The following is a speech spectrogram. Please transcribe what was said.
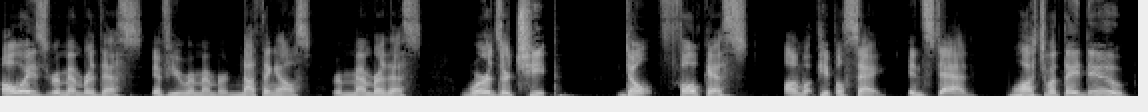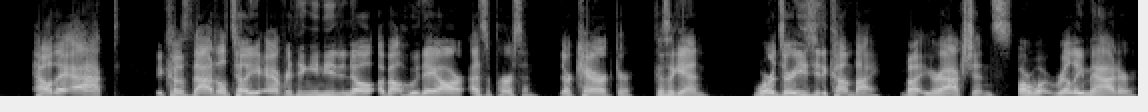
Always remember this if you remember nothing else. Remember this. Words are cheap. Don't focus on what people say. Instead, watch what they do, how they act, because that'll tell you everything you need to know about who they are as a person, their character. Because again, words are easy to come by, but your actions are what really matter,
